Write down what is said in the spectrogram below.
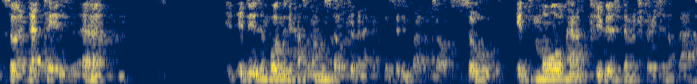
so in that case, um, it, it is important that you have someone who's self-driven and can be sitting by themselves. So it's more kind of previous demonstration of that.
